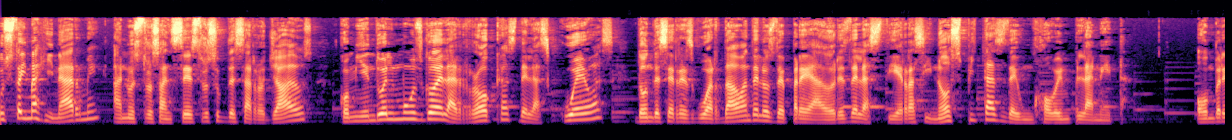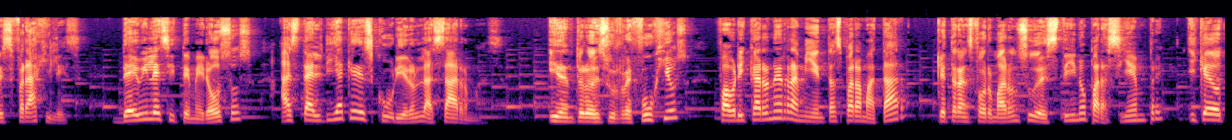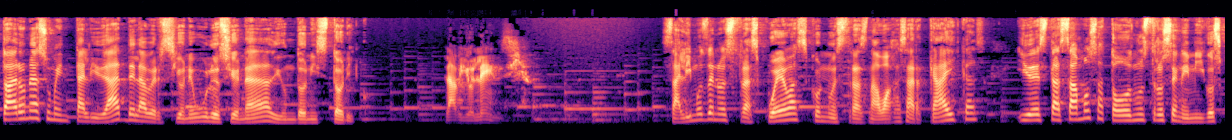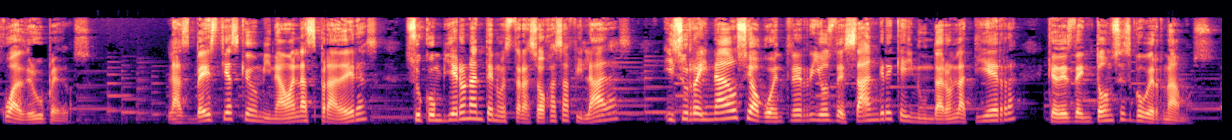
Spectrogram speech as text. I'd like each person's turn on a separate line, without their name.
Gusta imaginarme a nuestros ancestros subdesarrollados comiendo el musgo de las rocas de las cuevas donde se resguardaban de los depredadores de las tierras inhóspitas de un joven planeta. Hombres frágiles, débiles y temerosos hasta el día que descubrieron las armas, y dentro de sus refugios fabricaron herramientas para matar que transformaron su destino para siempre y que dotaron a su mentalidad de la versión evolucionada de un don histórico la violencia. Salimos de nuestras cuevas con nuestras navajas arcaicas y destazamos a todos nuestros enemigos cuadrúpedos. Las bestias que dominaban las praderas sucumbieron ante nuestras hojas afiladas y su reinado se ahogó entre ríos de sangre que inundaron la tierra que desde entonces gobernamos.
